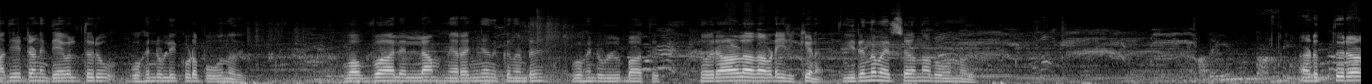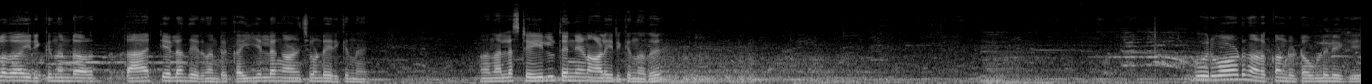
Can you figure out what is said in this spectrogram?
ആദ്യമായിട്ടാണ് ഇതേപോലത്തെ ഒരു ഗുഹന്റെ ഉള്ളിൽ കൂടെ പോകുന്നത്. വവ്വാലെല്ലാം നിറഞ്ഞു നിൽക്കുന്നുണ്ട് ഗുഹന്റെ ഉൾഭാഗത്ത് ഒരാൾ അത് അവിടെ ഇരിക്കുകയാണ് ഇരുന്ന് മരിച്ചതെന്നാണ് തോന്നുന്നത്. അടുത്തൊരാൾ ഇതാ ഇരിക്കുന്നുണ്ട്. താറ്റിയെല്ലാം തരുന്നുണ്ട്. കൈയെല്ലാം കാണിച്ചുകൊണ്ടേ ഇരിക്കുന്നത്. നല്ല സ്റ്റൈലിൽ തന്നെയാണ് ആൾ ഇരിക്കുന്നത്. ഒരുപാട് നടക്കാനുണ്ട് കേട്ടോ ഉള്ളിലേക്ക്.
